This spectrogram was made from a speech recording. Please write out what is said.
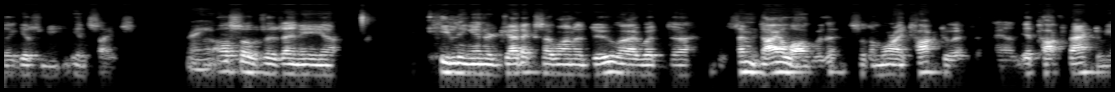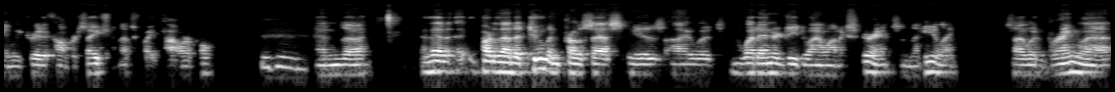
uh, gives me insights. Right. Uh, also, if there's any uh, healing energetics I want to do, I would uh, some dialogue with it. So the more I talk to it, and it talks back to me, and we create a conversation. That's quite powerful. Mm-hmm. And uh, and then uh, part of that attunement process is I would what energy do I want to experience in the healing? So I would bring that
